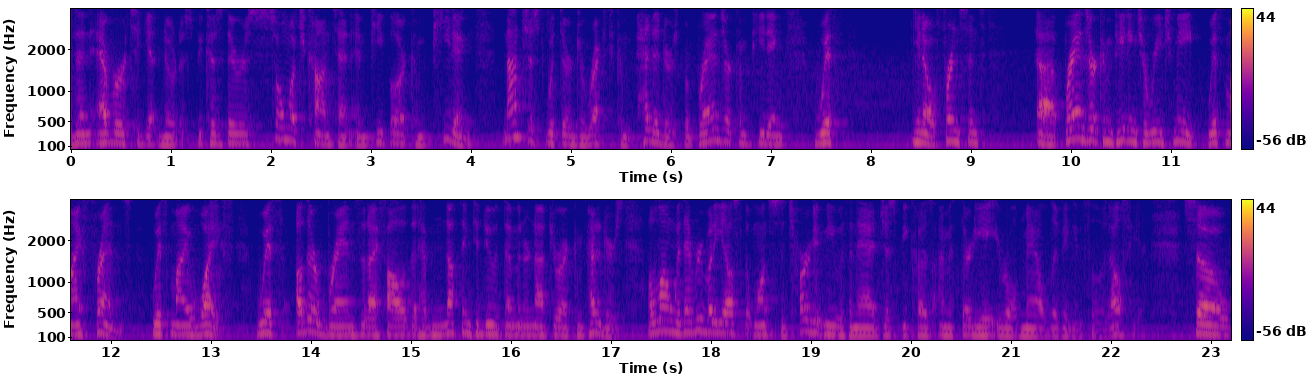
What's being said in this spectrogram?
than ever to get noticed because there is so much content and people are competing not just with their direct competitors, but brands are competing with, you know, for instance, uh, brands are competing to reach me with my friends, with my wife, with other brands that I follow that have nothing to do with them and are not direct competitors, along with everybody else that wants to target me with an ad just because I'm a 38 year old male living in Philadelphia. So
